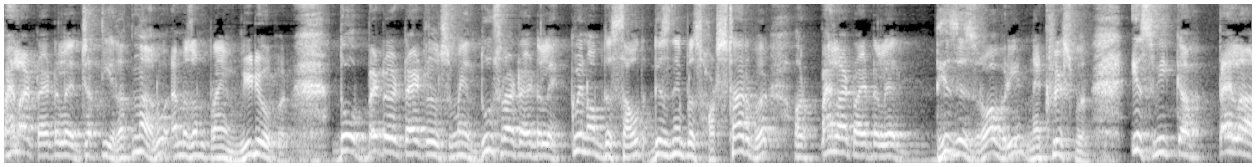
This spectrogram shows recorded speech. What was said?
पहला टाइटल है जति रत्नालू अमेजोन प्राइम वीडियो पर। दो बेटर टाइटल्स में दूसरा टाइटल है Queen of the South Disney Plus Hotstar पर। और पहला टाइटल है दिस इज़ रॉबरी नेटफ्लिक्स पर। इस वीक का पहला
